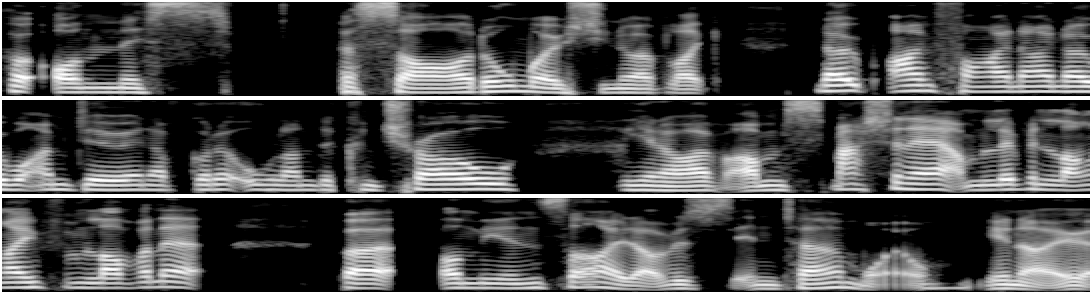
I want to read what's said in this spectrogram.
put on this facade almost, you know, of like, nope, I'm fine. I know what I'm doing. I've got it all under control. You know, i am smashing it. I'm living life. I'm loving it. But on the inside, I was in turmoil, you know,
